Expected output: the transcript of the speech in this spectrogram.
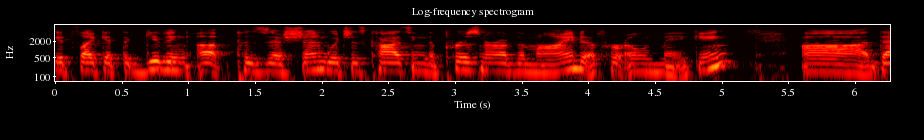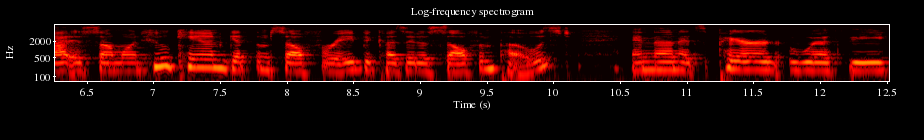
It's like at the giving up position, which is causing the prisoner of the mind of her own making. Uh, that is someone who can get themselves free because it is self-imposed. And then it's paired with the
